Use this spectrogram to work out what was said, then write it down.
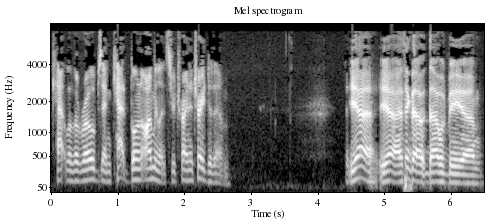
cat leather robes, and cat bone amulets you're trying to trade to them. Yeah, yeah, I think that that would be. Um,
